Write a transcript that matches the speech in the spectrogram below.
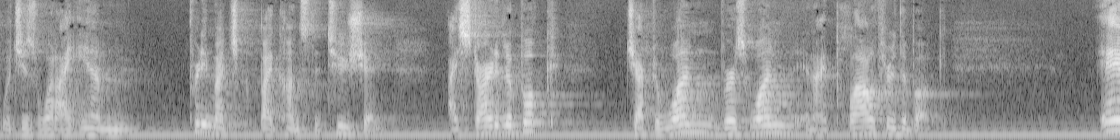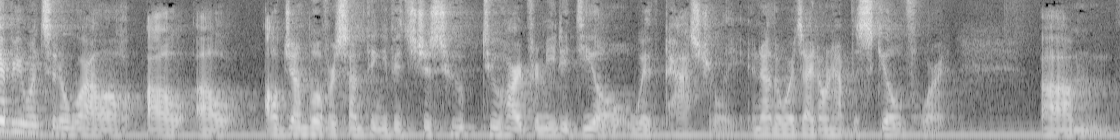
which is what I am pretty much by constitution, I started a book, chapter 1, verse 1, and I plow through the book. Every once in a while, I'll, I'll, I'll, I'll jump over something if it's just too hard for me to deal with pastorally. In other words, I don't have the skill for it. Um,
